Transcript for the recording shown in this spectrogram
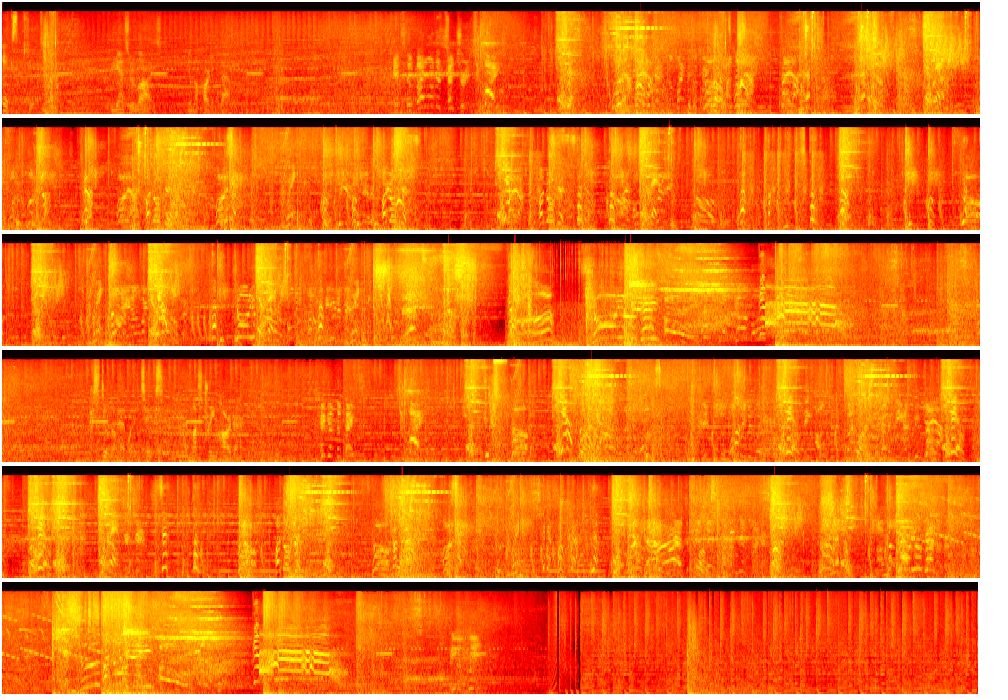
Execute. The answer lies in the heart of battle. It's the battle of the century! Fight! I still don't have what it takes. I must train harder. Pick up the pace! Fight! como.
